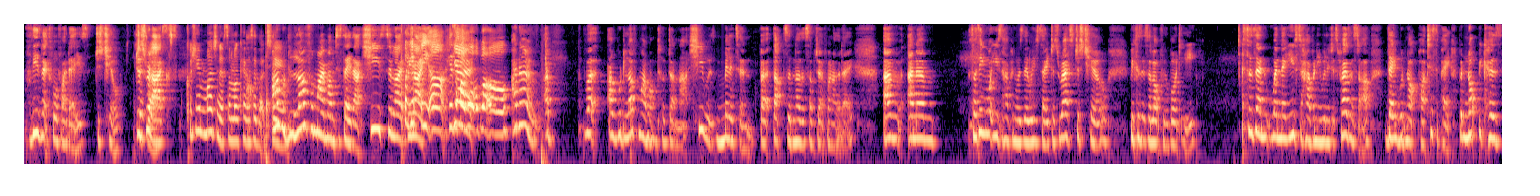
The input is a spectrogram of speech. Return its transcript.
for these next four or five days, just chill. Just, Just relax. rest. Could you imagine if someone came and said that to you? I would love for my mum to say that. She used to like Put be your like, feet up. Here's Yeah. a hot water bottle. I know, I, but I would love my mom to have done that. She was militant, but that's another subject for another day. Um, and um, so I think what used to happen was they would say, just rest, just chill, because it's a lot for your body. So then, when they used to have any religious prayers and stuff, they would not participate, but not because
